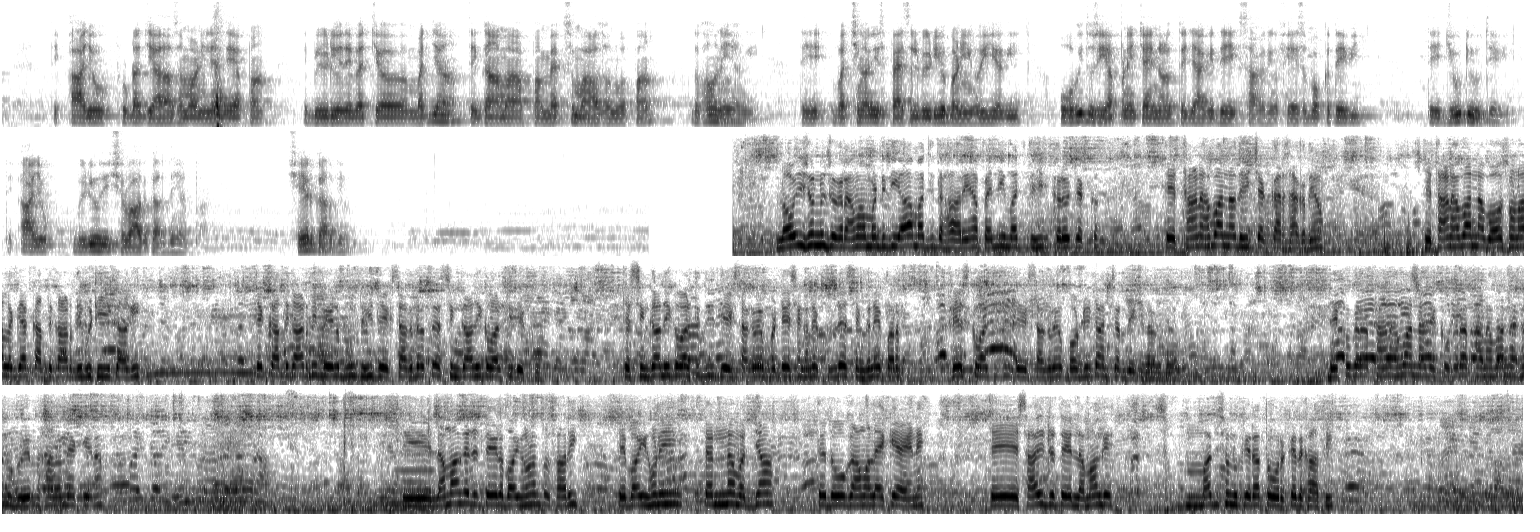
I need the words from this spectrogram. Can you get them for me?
ਤੇ ਆਜੋ ਤੁਹਾਡਾ ਜ਼ਿਆਦਾ ਸਮਾਂ ਨਹੀਂ ਲੈਂਦੇ ਆਪਾਂ। ਤੇ ਵੀਡੀਓ ਦੇ ਵਿੱਚ ਮੱਝਾਂ ਤੇ ਗਾਵਾਂ ਆਪਾਂ ਮਿਕਸ ਮਾਲ ਤੁਹਾਨੂੰ ਆਪਾਂ ਦਿਖਾਉਣੇ ਆਂਗੇ। ਤੇ ਵੱਛੀਆਂ ਦੀ ਸਪੈਸ਼ਲ ਵੀਡੀਓ ਬਣੀ ਹੋਈ ਹੈਗੀ। ਉਹ ਵੀ ਤੁਸੀਂ ਆਪਣੇ ਚੈਨਲ ਉੱਤੇ ਜਾ ਕੇ ਦੇਖ ਸਕਦੇ ਹੋ ਫੇਸਬੁੱਕ ਤੇ ਵੀ ਤੇ YouTube ਤੇ ਵੀ। ਤੇ ਆਜੋ ਵੀਡੀਓ ਦੀ ਸ਼ੁਰੂਆਤ ਕਰਦੇ ਹਾਂ ਆਪਾਂ। ਸ਼ੇਅਰ ਕਰ ਦਿਓ। ਲਓ ਜੀ, ਤੁਹਾਨੂੰ ਜਗਰਾਵਾ ਮੰਡੀ ਦੀ ਆਹ ਮੱਝ ਦਿਖਾ ਰਹੇ ਆ ਪਹਿਲੀ ਮੱਝ ਤੁਸੀਂ ਕਰੋ ਚੈੱਕ ਤੇ ਥਣ ਹਵਾਨਾ ਤੁਸੀਂ ਚੈੱਕ ਕਰ ਸਕਦੇ ਹੋ। ਤੇ ਥਾਣਾ ਬਹਾਨਾ ਬਹੁਤ ਸੋਹਣਾ ਲੱਗਿਆ, ਕੱਦ ਕਾਠ ਦੀ ਵੀ ਠੀਕ ਆ ਗਈ। ਤੇ ਕੱਦ ਕਾਠ ਦੀ ਬੇਲ ਬੂਲ ਤੁਸੀਂ ਦੇਖ ਸਕਦੇ ਹੋ ਤੇ ਸਿੰਗਾਂ ਦੀ ਕੁਆਲਿਟੀ ਦੇਖੋ। ਤੇ ਸਿੰਗਾਂ ਦੀ ਕੁਆਲਿਟੀ ਤੁਸੀਂ ਦੇਖ ਸਕਦੇ ਹੋ, ਵੱਡੇ ਸਿੰਗ ਨੇ ਖੁੱਲੇ ਸਿੰਗ ਨੇ, ਪਰ ਫੇਸ ਕੁਆਲਿਟੀ ਤੁਸੀਂ ਦੇਖ ਸਕਦੇ ਹੋ ਬਾਡੀ ਢਾਂਚਰ ਦੇਖ ਸਕਦੇ ਹੋ। ਦੇਖੋ ਕਿਹੜਾ ਥਾਣਾ ਹਵਾਨਾ ਦੇਖੋ ਕਿਹੜਾ ਥਾਣਾ ਹਵਾਨਾ ਤੁਹਾਨੂੰ ਹੋਰ ਦਿਖਾ ਦਿੰਦੇ ਆ ਕਿਹੜਾ। ਤੇ ਲਵਾਂਗੇ ਡਿਟੇਲ ਬਾਈ ਹੁਣਾਂ ਤੋਂ ਸਾਰੀ। ਤੇ ਬਾਈ ਹੁਣੀ ਤਿੰਨ ਮੱਝਾਂ ਤੇ ਦੋ ਗਾਵਾਂ ਲੈ ਕੇ ਆਏ ਨੇ। ਤੇ ਸਾਰੀ ਡਿਟੇਲ ਲਵਾਂਗੇ। ਮੱਝ ਤੁਹਾਨੂੰ ਕਿਹੜਾ ਤੋੜ ਕੇ ਦਿਖਾਤੀ।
